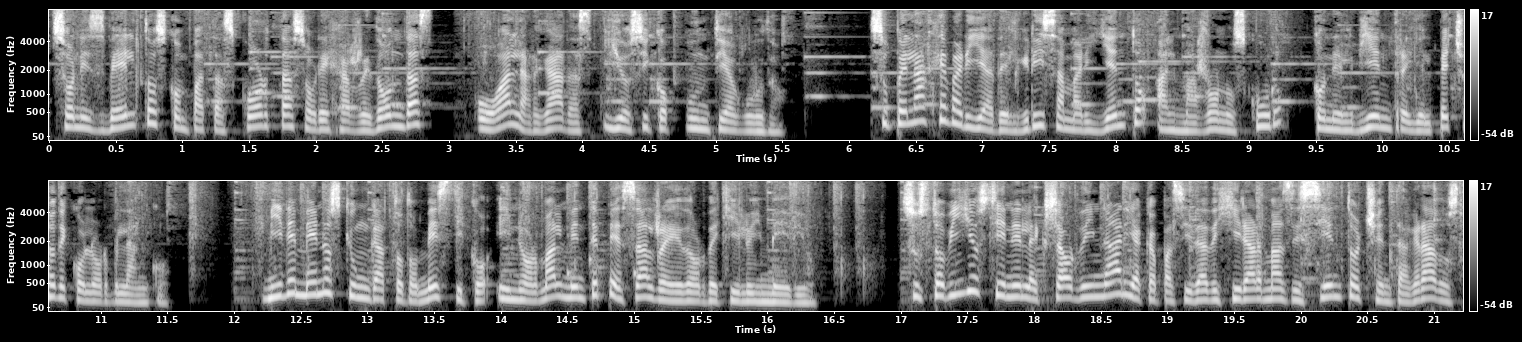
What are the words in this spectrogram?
Son esbeltos con patas cortas, orejas redondas o alargadas y hocico puntiagudo. Su pelaje varía del gris amarillento al marrón oscuro, con el vientre y el pecho de color blanco. Mide menos que un gato doméstico y normalmente pesa alrededor de kilo y medio. Sus tobillos tienen la extraordinaria capacidad de girar más de 180 grados,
